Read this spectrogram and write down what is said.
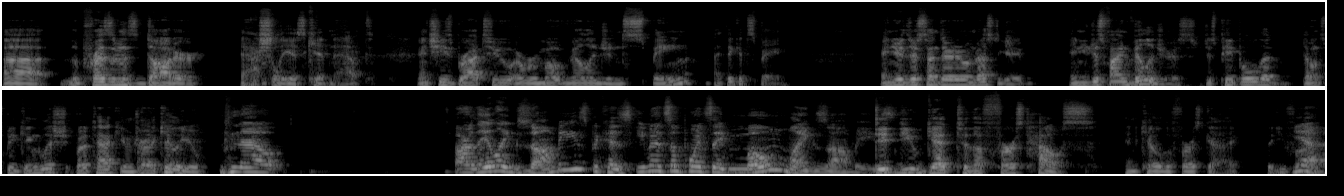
uh, the president's daughter Ashley is kidnapped, and she's brought to a remote village in Spain. I think it's Spain, and you're just sent there to investigate. And you just find villagers, just people that don't speak English but attack you and try to kill you. Now, are they like zombies? Because even at some points they moan like zombies. Did you get to the first house and kill the first guy that you find? yeah.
